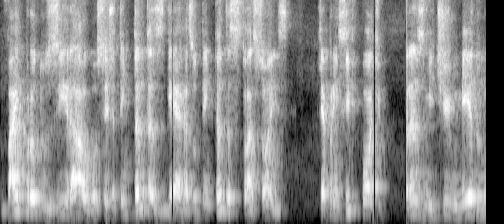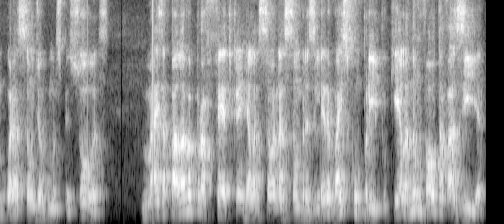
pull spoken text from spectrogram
vai produzir algo, ou seja, tem tantas guerras ou tem tantas situações que a princípio pode transmitir medo no coração de algumas pessoas, mas a palavra profética em relação à nação brasileira vai se cumprir, porque ela não volta vazia.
